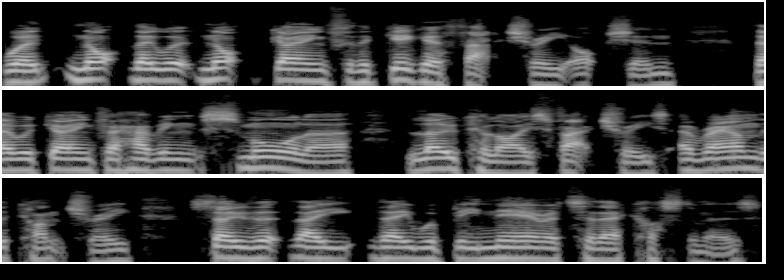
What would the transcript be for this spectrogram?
were not they were not going for the gigafactory option they were going for having smaller, localized factories around the country so that they, they would be nearer to their customers,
